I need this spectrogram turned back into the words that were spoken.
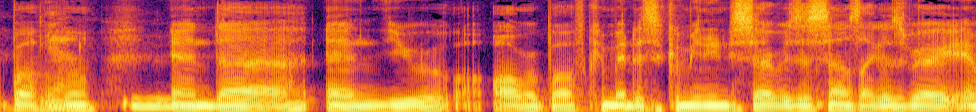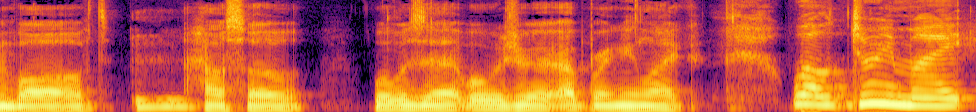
both Yeah. Mm-hmm. of them. And uh, and you all were both committed to community service. It sounds like it was very involved Mm-hmm. household. What was that? What was your upbringing like? Well, during my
